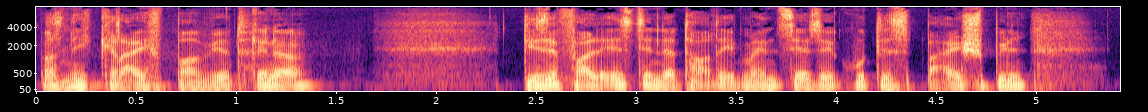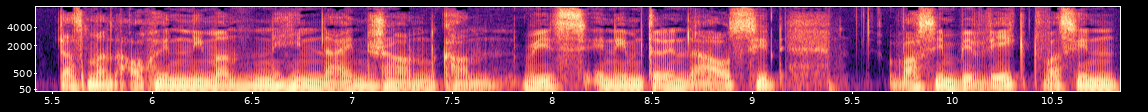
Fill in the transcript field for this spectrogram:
was nicht greifbar wird. Genau. Dieser Fall ist in der Tat eben ein sehr, sehr gutes Beispiel, dass man auch in niemanden hineinschauen kann, wie es in ihm drin aussieht, was ihn bewegt, was ihn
